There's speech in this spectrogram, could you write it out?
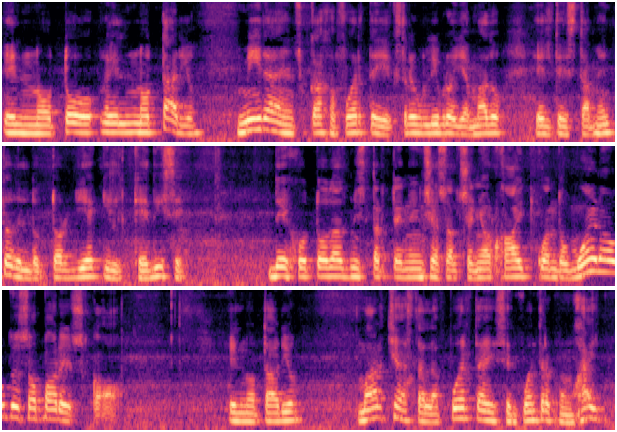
El, el notario mira en su caja fuerte y extrae un libro llamado El Testamento del Dr. Jekyll que dice Dejo todas mis pertenencias al señor Hyde cuando muera o desaparezca. El notario marcha hasta la puerta y se encuentra con Hyde.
